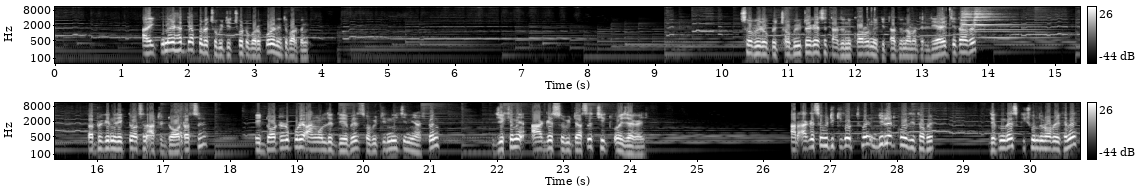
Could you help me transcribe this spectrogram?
আর এই কোনায় হাত দিয়ে আপনারা ছবিটি ছোট, বড় করে নিতে পারবেন। ছবির উপর ছবি উঠে গেছে, তার জন্য করণীয় কি তার জন্য আমাদের লেয়ারে যেতে হবে। তারপর এখানে দেখতে পাচ্ছেন আটটি ডট আছে। এই ডটের উপরে আঙুল দিয়ে দেবে ছবিটি, নিচে নিয়ে আসবেন। যেখানে আগে ছবিটা আছে ঠিক ওই জায়গায়। আর আগে ছবিটি কি করতে হবে? ডিলিট করে দিতে হবে। দেখুন গাইস কি সুন্দরভাবে এখানে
